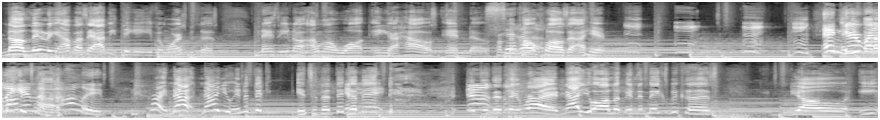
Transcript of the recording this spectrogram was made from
No, literally, I'm about to say I'd be thinking even worse because next thing you know, I'm gonna walk in your house and uh, from Sit the coat closet I hear. "Mm, mm, mm, mm," And, you you're a really in the college. Right now, now you in the thick, into the thick of it. into the thick, right now you all up in the mix because yo, e,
